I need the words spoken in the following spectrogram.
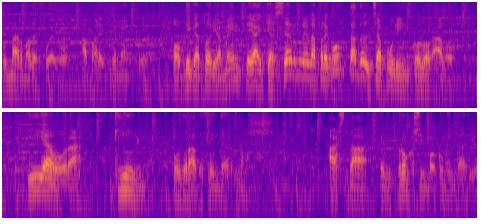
un arma de fuego, aparentemente. Obligatoriamente hay que hacerle la pregunta del Chapulín Colorado. ¿Y ahora quién podrá defendernos? Hasta el próximo comentario.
